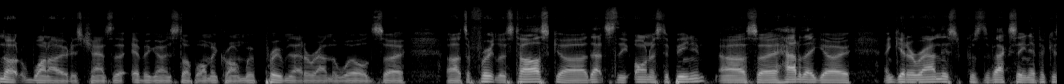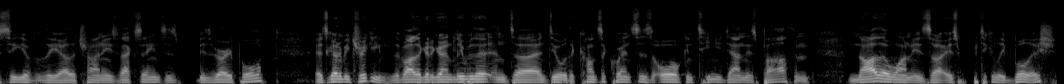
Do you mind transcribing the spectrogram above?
not one iotous chance that ever going to stop Omicron. We've proven that around the world. So uh, it's a fruitless task. Uh, that's the honest opinion. Uh, so how do they go and get around this? Because the vaccine efficacy of the uh, the Chinese vaccines is is very poor. It's going to be tricky. They've either got to go and live with it and uh, and deal with the consequences, or continue down this path. And neither one is uh, is particularly bullish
